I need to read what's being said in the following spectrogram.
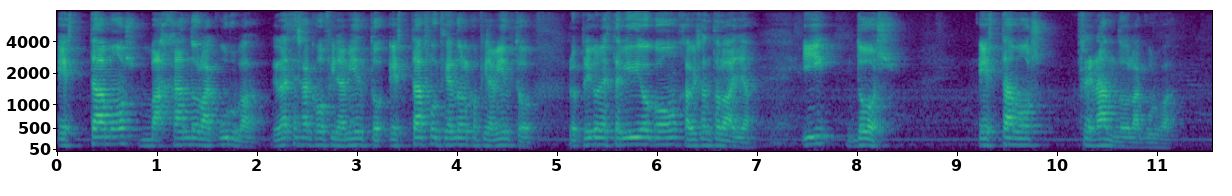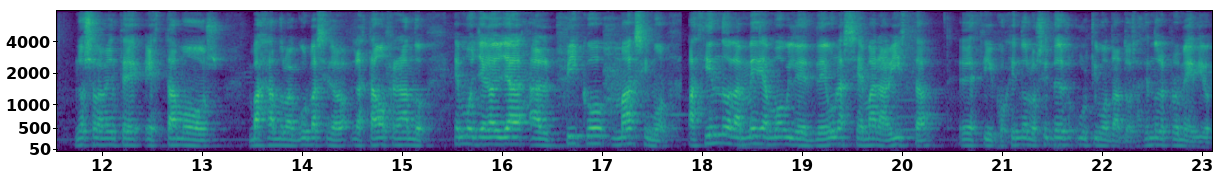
estamos bajando la curva. Gracias al confinamiento, está funcionando el confinamiento. Lo explico en este vídeo con Javier Santolaya. Y dos, estamos frenando la curva. No solamente estamos bajando la curva, sino la estamos frenando. Hemos llegado ya al pico máximo, haciendo las medias móviles de una semana vista, es decir, cogiendo los 7 últimos datos, haciendo el promedio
